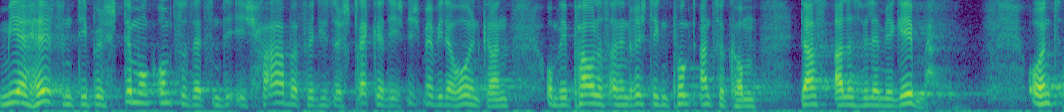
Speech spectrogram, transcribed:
mir helfend, die Bestimmung umzusetzen, die ich habe für diese Strecke, die ich nicht mehr wiederholen kann, um wie Paulus an den richtigen Punkt anzukommen, das alles will er mir geben. Und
